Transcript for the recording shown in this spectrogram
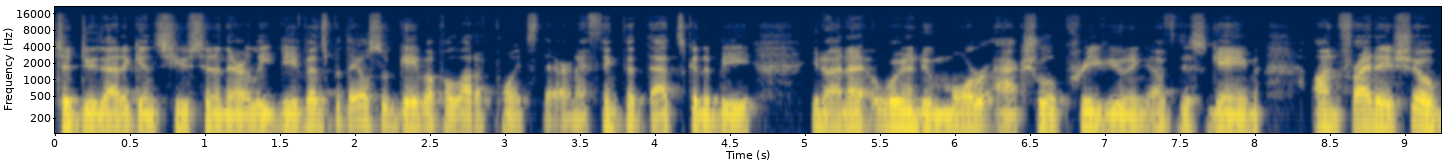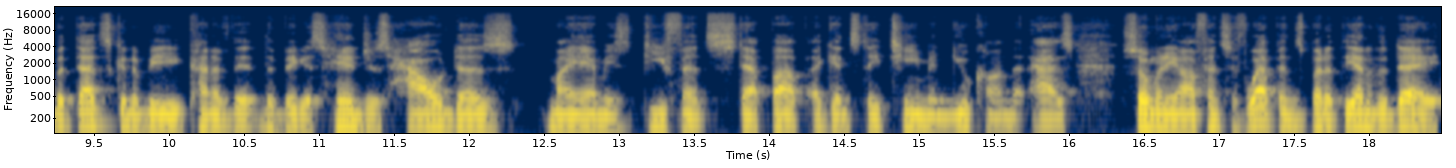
to do that against Houston and their elite defense. But they also gave up a lot of points there, and I think that that's going to be, you know, and I, we're going to do more actual previewing of this game on Friday's show. But that's going to be kind of the the biggest hinge is how does Miami's defense step up against a team in UConn that has so many offensive weapons. But at the end of the day,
